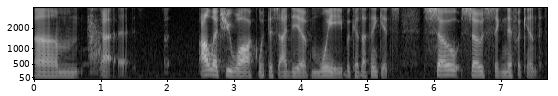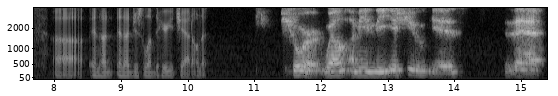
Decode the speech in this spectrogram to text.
Um, I, I'll let you walk with this idea of MWe because I think it's so so significant, uh, and I and I'd just love to hear you chat on it. Sure. Well, I mean, the issue is that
